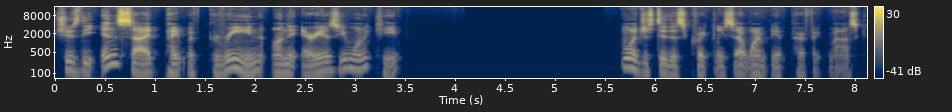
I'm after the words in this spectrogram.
Choose the inside, paint with green on the areas you want to keep. And we'll just do this quickly so it won't be a perfect mask.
